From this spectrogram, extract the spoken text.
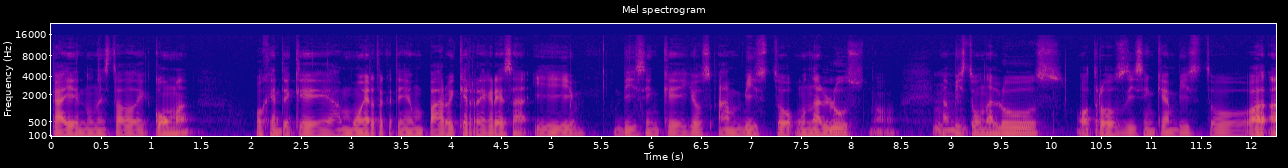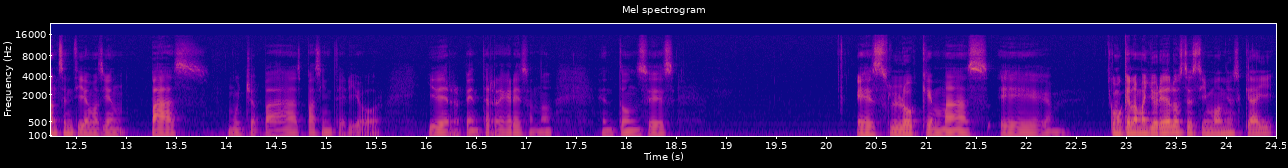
cae en un estado de coma o gente que ha muerto, que tiene un paro y que regresa y dicen que ellos han visto una luz, ¿no? Han visto una luz, otros dicen que han visto, ha- han sentido más bien paz, mucha paz, paz interior, y de repente regresan, ¿no? Entonces, es lo que más, eh, como que la mayoría de los testimonios que hay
